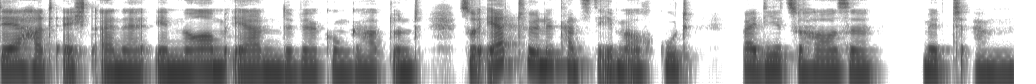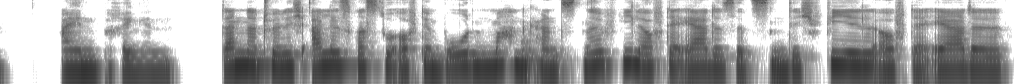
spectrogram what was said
der hat echt eine enorm erdende Wirkung gehabt. Und so Erdtöne kannst du eben auch gut bei dir zu Hause mit ähm, einbringen. Dann natürlich alles, was du auf dem Boden machen kannst, ne? Viel auf der Erde sitzen, dich viel auf der Erde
